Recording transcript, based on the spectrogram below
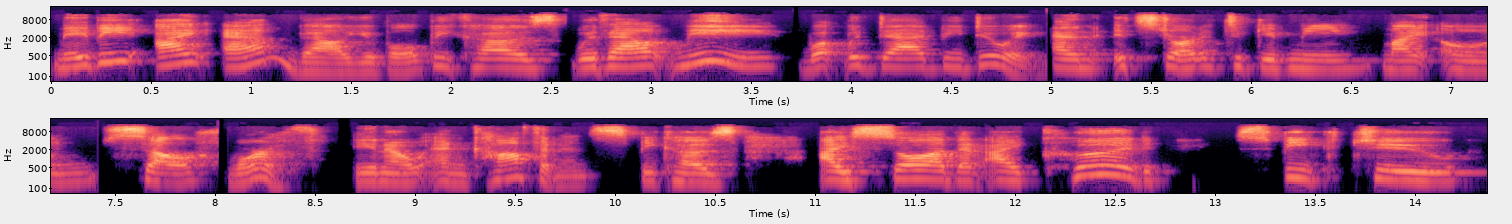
maybe I am valuable because without me, what would dad be doing? And it started to give me my own self worth, you know, and confidence because I saw that I could speak to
